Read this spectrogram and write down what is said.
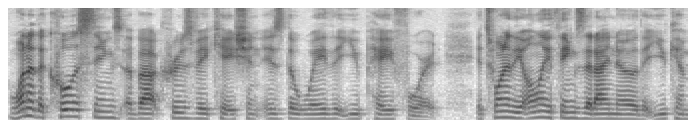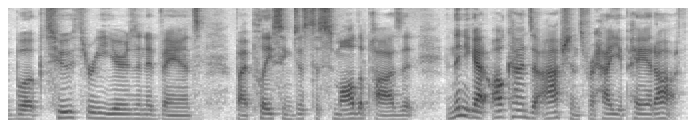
One of the coolest things about cruise vacation is the way that you pay for it. It's one of the only things that I know that you can book two, three years in advance by placing just a small deposit, and then you got all kinds of options for how you pay it off.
